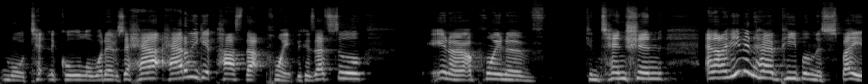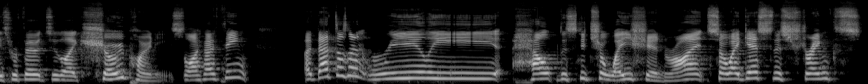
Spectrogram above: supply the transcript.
more technical or whatever. So how how do we get past that point? Because that's still, you know, a point of contention. And I've even heard people in the space refer to like show ponies. Like I think like that doesn't really help the situation, right? So I guess the strengths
